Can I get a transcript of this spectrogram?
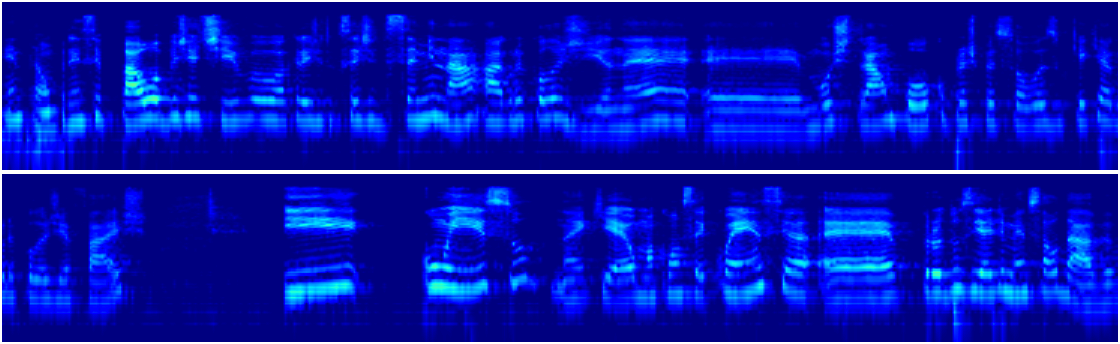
Então, o principal objetivo, eu acredito que seja disseminar a agroecologia, né? É mostrar um pouco para as pessoas o que, que a agroecologia faz. E, com isso, né, que é uma consequência, é produzir alimento saudável.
